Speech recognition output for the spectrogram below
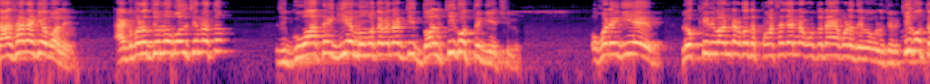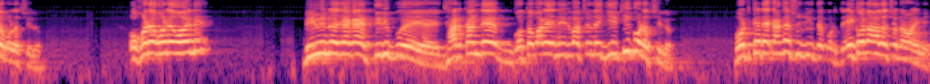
তাছাড়া কে বলে, একবারের জন্য বলছে না তো গোয়াতে গিয়ে মমতা ব্যানার্জির দল কি করতে গিয়েছিল? ওখানে গিয়ে লক্ষ্মীর ভান্ডার কত, পাঁচ হাজার না কত টাকা করে দেবে বলেছিল, কি করতে বলেছিল? ওখানে ওখানে হয়নি। বিভিন্ন জায়গায় ত্রিপু এ, ঝাড়খণ্ডে গতবারে নির্বাচনে গিয়ে কি করেছিল? ভোট কেটে কাকে সুযোগিতা করতে এই কোনো আলোচনা হয়নি।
